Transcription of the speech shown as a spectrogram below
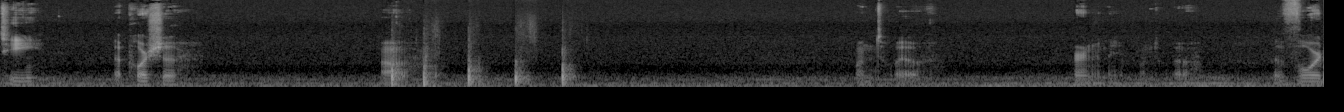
T, the Porsche. Uh, oh. 112. Burning name 112. The Ford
